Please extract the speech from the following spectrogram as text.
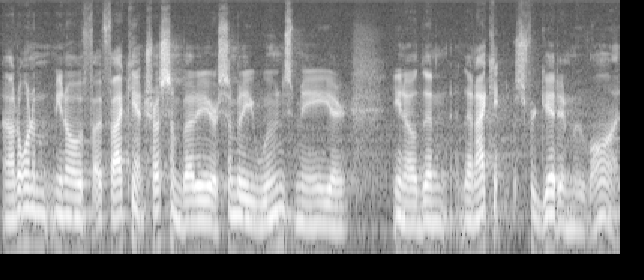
I don't want to, you know, if, if I can't trust somebody or somebody wounds me or, you know, then, then I can't just forget and move on.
